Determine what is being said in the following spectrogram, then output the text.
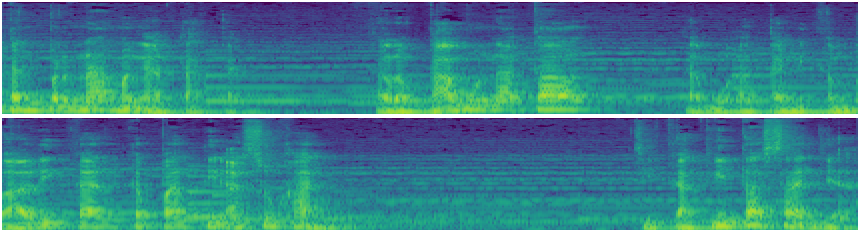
akan pernah mengatakan, "Kalau kamu nakal, kamu akan dikembalikan ke panti asuhan. Jika kita saja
